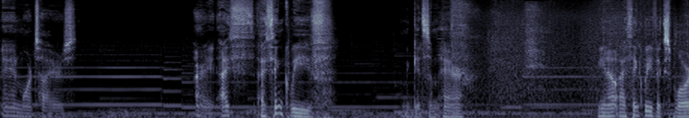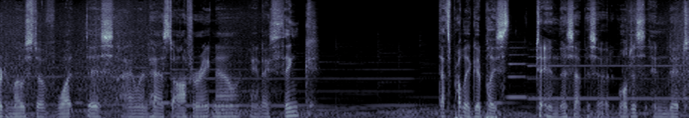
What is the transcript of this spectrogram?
and more tires. Alright, I, th I think we've... Let me get some air. You know, I think we've explored most of what this island has to offer right now, and I think that's probably a good place to end this episode. We'll just end it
